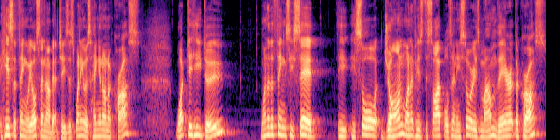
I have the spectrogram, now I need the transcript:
Here's the thing we also know about Jesus. When he was hanging on a cross, what did he do? One of the things he said, he, he saw John, one of his disciples, and he saw his mum there at the cross.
